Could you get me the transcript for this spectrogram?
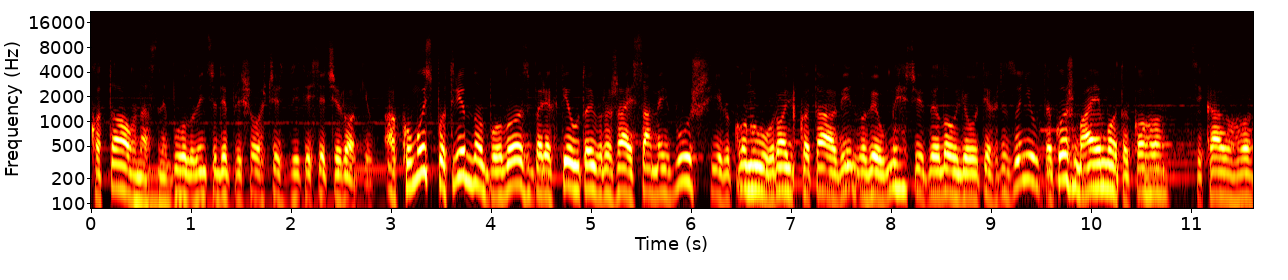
Кота у нас не було, він сюди прийшов ще з 2000 років. А комусь потрібно було зберегти у той врожай самий вуш і виконував роль кота. Він ловив миші, виловлював тих гризунів. Також маємо такого цікавого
